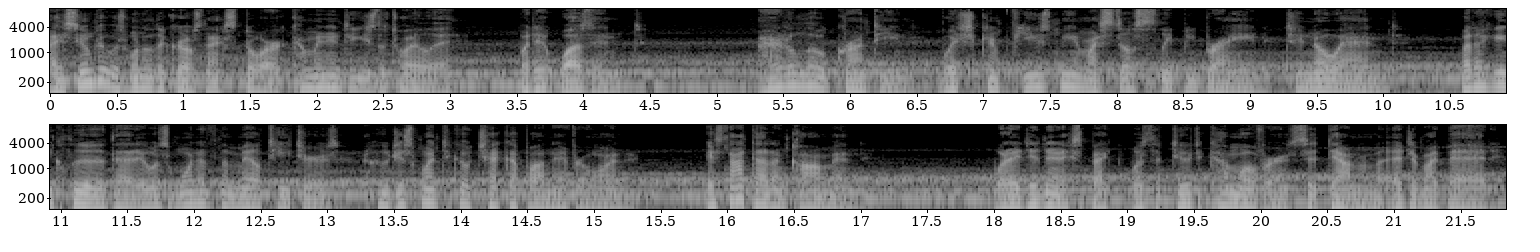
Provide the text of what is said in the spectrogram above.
I assumed it was one of the girls next door coming in to use the toilet, but it wasn't. I heard a low grunting, which confused me in my still sleepy brain to no end, but I concluded that it was one of the male teachers who just went to go check up on everyone. It's not that uncommon. What I didn't expect was the dude to come over and sit down on the edge of my bed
